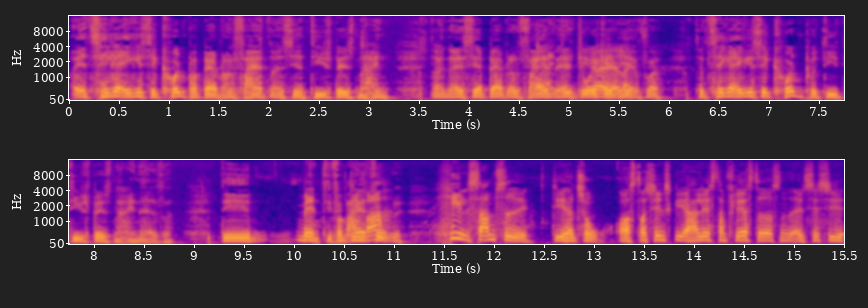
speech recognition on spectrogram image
Og jeg tænker ikke et sekund på Babylon 5, når jeg siger Deep Space Nine. Når, når jeg ser Babylon 5, Nej, det, det jeg her for, så tænker jeg ikke et sekund på Deep Space Nine. Altså. Det, Men det for mig de var to, helt samtidig, de her to. Og Straczynski, jeg har læst ham flere steder, sådan, at sige,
